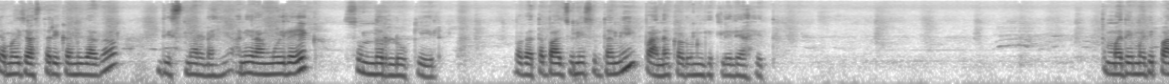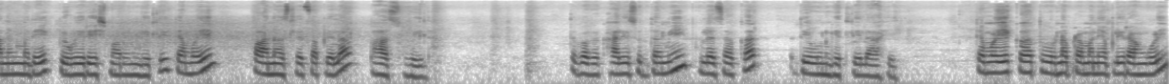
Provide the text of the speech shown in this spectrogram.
त्यामुळे जास्त रिकामी जागा दिसणार नाही. आणि रांगोळीला एक सुंदर लुक येईल. बघा आता बाजूनेसुद्धा मी पानं काढून घेतलेले आहेत. तर मध्ये मध्ये पानांमध्ये एक पिवळी रेश मारून घेतली त्यामुळे पानं असल्याचा आपल्याला भास होईल. तर बघा खालीसुद्धा मी फुलाचा आकार देऊन घेतलेला आहे. त्यामुळे एक तोरणाप्रमाणे आपली रांगोळी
